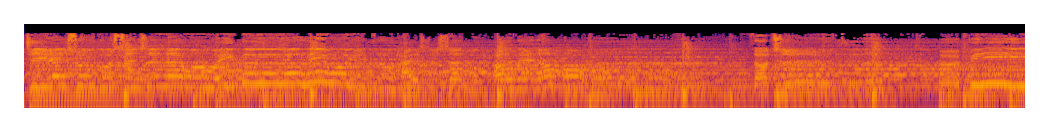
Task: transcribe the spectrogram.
既然说过深深爱我，为何？远走？海誓山盟抛在脑后，早知如此，何必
